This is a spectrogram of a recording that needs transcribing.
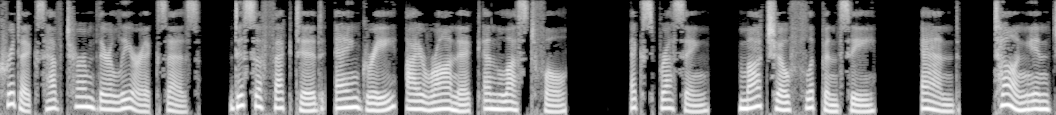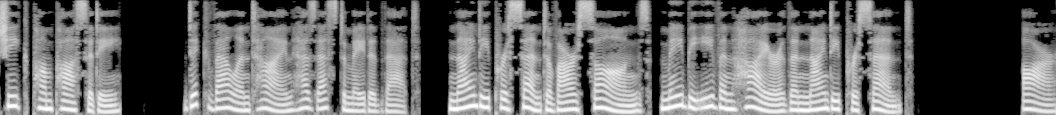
Critics have termed their lyrics as disaffected, angry, ironic and lustful, expressing macho flippancy and tongue-in-cheek pomposity. Dick Valentine has estimated that 90% of our songs, maybe even higher than 90%, are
